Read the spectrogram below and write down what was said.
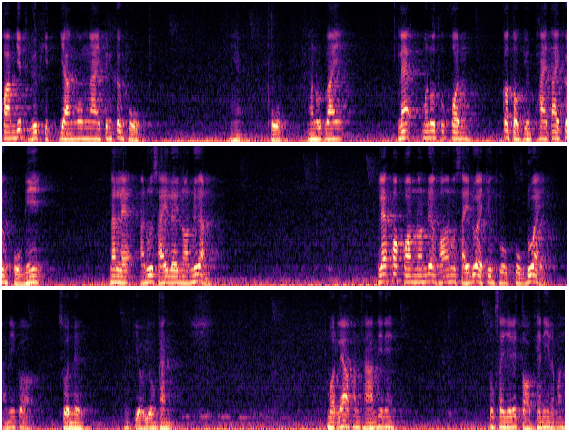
ความยึดถือผิดอย่างงมงายเป็นเครื่องผูก เนี่ยผูกมนุษย์ไว้ และมนุษย์ทุกคนก็ตกอยู่ภายใต้เครื่องผูกนี้ นั่นแหละอนุสัยเลยนอนเนื่อง และเพราะความนอนเนื่องของอนุสัยด้วยจึงถูกผูกด้วย อันนี้ก็ส่วนหนึ่งมันเกี่ยวโยงกัน หมดแล้วคำถามที่นี่สงสัยจะได้ตอบแค่นี้แล้วมั้ง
